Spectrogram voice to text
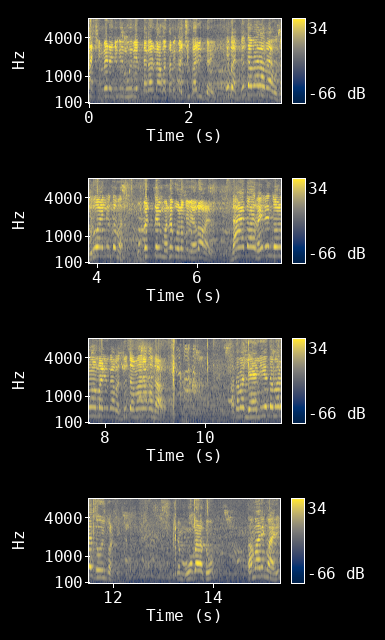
આ સિમેન્ટ હજુ કીધું હું એક તગાડ નાખો તમે કશું કર્યું જ નહીં. એ બધું તમારા ભાઈ ઉધડું આવ્યું તમને. ઉપર તમે મને બોલો કે વહેલો આવ્યો. ના તો આ રહી રહીને જોવા મળ્યું કે બધું તમારામાં જ આવે. આ તમારે લેલીએ તમારે જોવી પડશે. જેમ હું કરે તું? તમારી મારી?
